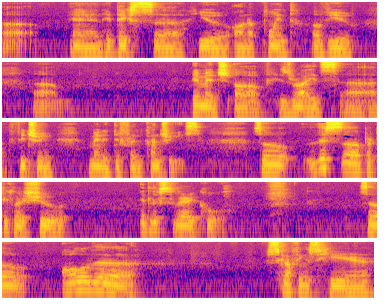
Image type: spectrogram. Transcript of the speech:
uh, and he takes uh, you on a point of view um, image of his rides uh, featuring many different countries. So, this uh, particular shoe it looks very cool. So all of the scuffings here,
